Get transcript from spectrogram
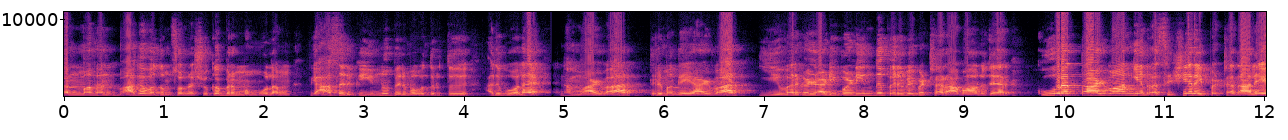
தன் மகன் பாகவதம் சொன்ன சுகபிரம்மம் மூலம் வியாசருக்கு இன்னும் பெருமை வந்துருத்து. அதுபோல நம்மாழ்வார் திருமங்கையாழ்வார் இவர்கள் அடிபணிந்து பெருமை பெற்ற ராமானுஜர் கூரத்தாழ்வான் என்ற சிஷ்யரை பெற்றதாலே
